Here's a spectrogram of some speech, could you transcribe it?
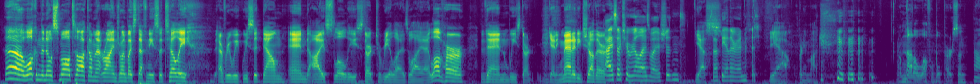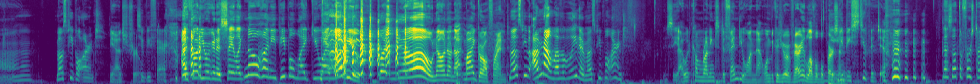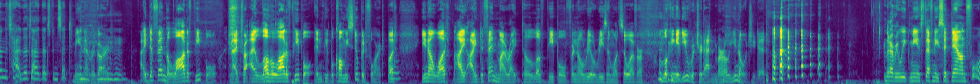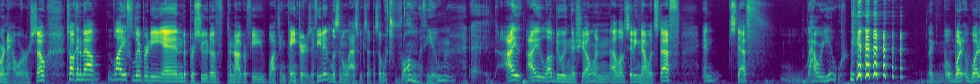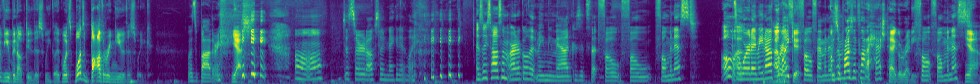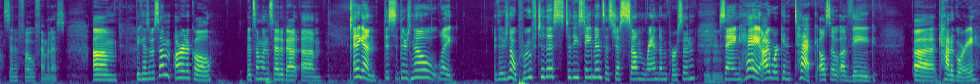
Ah, welcome to No Small Talk. I'm Matt Ryan, joined by Stephanie Sotilli. Every week we sit down and I slowly start to realize why I love her. Then we start getting mad at each other. I start to realize why I shouldn't. yes. Is the other end of it? Yeah, pretty much. I'm not a lovable person. Aww. Most people aren't, Yeah, it's true. to be fair. I thought you were gonna say like, "No, honey, people like you. I love you," but no, no, no, not my girlfriend. Most people, I'm not lovable either. Most people aren't. See, I would come running to defend you on that one because you're a very lovable person. You'd be stupid too. that's not the first time that's ha- that's uh, that's been said to me in that mm-hmm. regard. Mm-hmm. I defend a lot of people, and I try. I love a lot of people, and people call me stupid for it. But mm. you know what? I I defend my right to love people for no real reason whatsoever. I'm looking at you, Richard Attenborough. You know what you did. But every week, me and Stephanie sit down for an hour or so talking about life, liberty, and the pursuit of pornography, watching painters. If you didn't listen to last week's episode, what's wrong with you? Uh, I I love doing this show, and I love sitting down with Steph. And Steph, how are you? like, what what have you been up to this week? Like, what's what's bothering you this week? What's bothering? Yes. Aw, it just started off so negatively. As I saw some article that made me mad because it's that faux faux feminist. oh, It's a I- word I made up. I like it. Faux feminist. I'm surprised that's not a hashtag already. Faux feminist. Yeah. Instead of faux feminist. Um, because it was some article that someone said about um, and again, this there's no like there's no proof to this to these statements it's just some random person saying hey i work in tech also a vague uh, category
